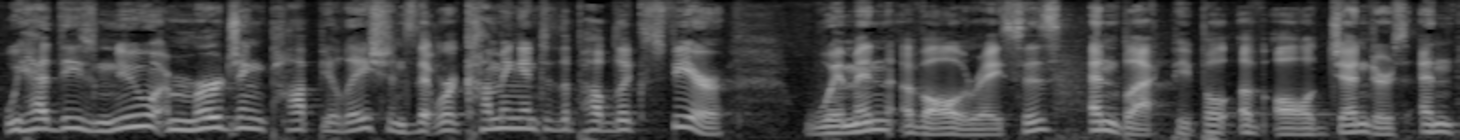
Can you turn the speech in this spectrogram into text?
we had these new emerging populations that were coming into the public sphere women of all races and black people of all genders. And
